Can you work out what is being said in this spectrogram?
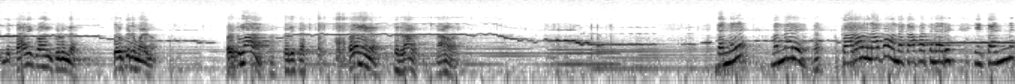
இந்த டானிக் வாங்கி கொடுங்க. சௌகரியமாயிடும். வரட்டுமா? சரி சார். வரணுங்க. சரி வாங்க. நானும் வரேன். கண்ணு மன்னாரு. கடவுள் தான் உன்னை காப்பாத்தினாரு. என் கண்ணு.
